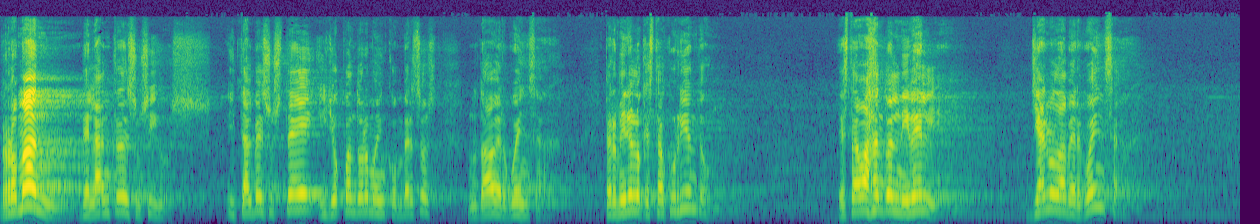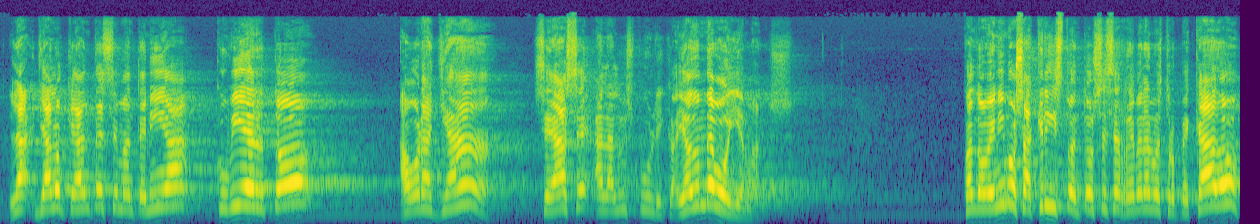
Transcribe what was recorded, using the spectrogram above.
Román, delante de sus hijos. Y tal vez usted y yo cuando éramos inconversos nos daba vergüenza. Pero mire lo que está ocurriendo. Está bajando el nivel. Ya no da vergüenza. ya lo que antes se mantenía cubierto, ahora ya se hace a la luz pública. ¿Y a dónde voy, hermanos? Cuando venimos a Cristo, entonces se revela nuestro pecado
